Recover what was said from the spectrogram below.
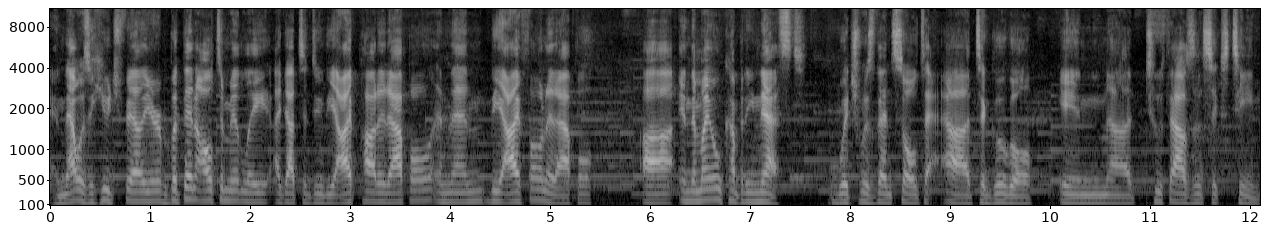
and that was a huge failure. But then ultimately, I got to do the iPod at Apple and then the iPhone at Apple, uh, and then my own company Nest, which was then sold to uh, to Google in uh, 2016.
